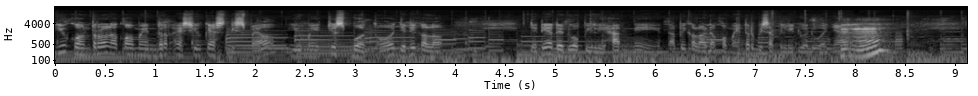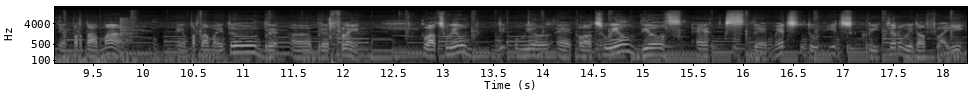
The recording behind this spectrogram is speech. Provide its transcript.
you control a commander as you cast this spell, you may choose both. Oh, jadi kalau jadi ada dua pilihan nih, tapi kalau ada commander bisa pilih dua-duanya. Mm-mm. Yang pertama, yang pertama itu Bre- uh, Breath Flame. Cloud Will will eh Cloud Will deals X damage to each creature without flying.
